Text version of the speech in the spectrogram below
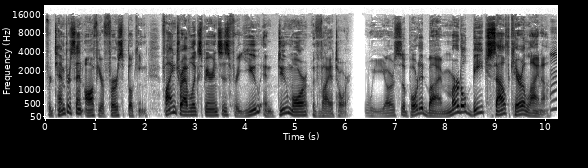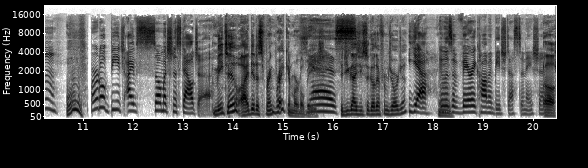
for 10% off your first booking. Find travel experiences for you and do more with Viator. We are supported by Myrtle Beach, South Carolina. Mm, Ooh, Myrtle Beach, I have so much nostalgia. me too. I did a spring break in Myrtle Beach. Yes. Did you guys used to go there from Georgia? Yeah, it Hmm. was a very common beach destination. Ugh,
